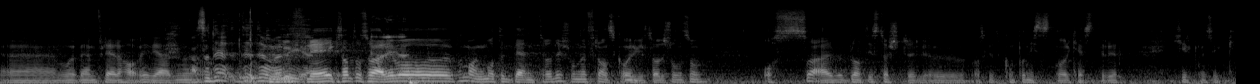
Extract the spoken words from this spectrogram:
eh, Hvem flere har vi? Vi er en Altså det, det, det veldig ikke sant? Og så er det jo på mange måter den tradisjonen, den franske orgeltradisjonen, som også er blant de største hva skal det, si, og orkester, kirkemusikk.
